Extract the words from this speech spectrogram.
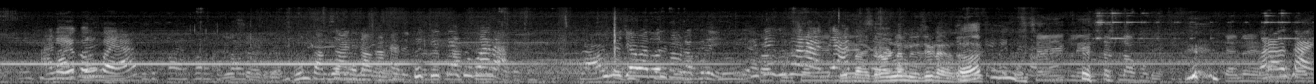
आणि हे ते आम्ही बॅकग्राऊंडला म्युझिक बराबर आहे.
